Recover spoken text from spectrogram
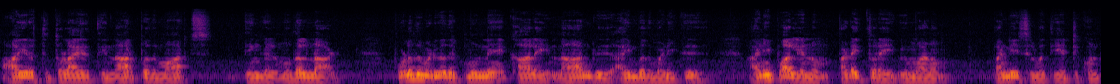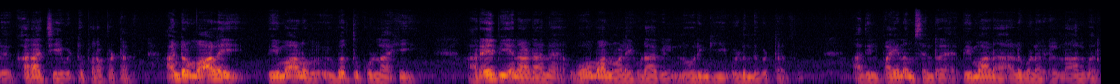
ஆயிரத்தி தொள்ளாயிரத்தி நாற்பது மார்ச் திங்கள் முதல் நாள் பொழுது விடுவதற்கு முன்னே காலை நான்கு ஐம்பது மணிக்கு அணிபால் என்னும் படைத்துறை விமானம் பன்னீர்செல்வத்தை ஏற்றிக்கொண்டு கராச்சியை விட்டு புறப்பட்டது. அன்று மாலை விமானம் விபத்துக்குள்ளாகி அரேபிய நாடான ஓமான் வளைகுடாவில் நொறுங்கி விழுந்து விட்டது. அதில் பயணம் சென்ற விமான அலுவலர்கள் நால்வர்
